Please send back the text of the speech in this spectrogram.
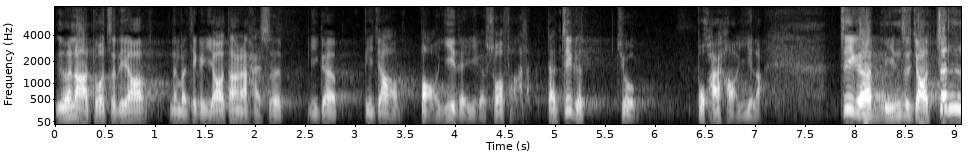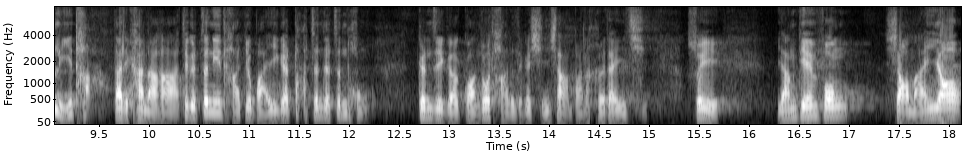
婀娜多姿的腰，那么这个腰当然还是一个比较褒义的一个说法的，但这个就不怀好意了。这个名字叫真理塔，大家看到哈，这个真理塔就把一个打针的针筒，跟这个广州塔的这个形象把它合在一起，所以羊巅峰、小蛮腰、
